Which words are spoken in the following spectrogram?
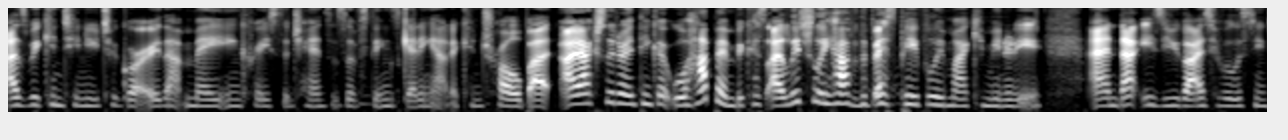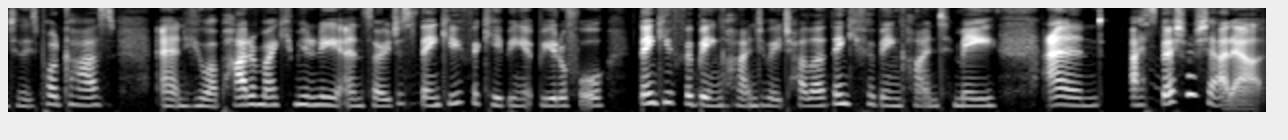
as we continue to grow, that may increase the chances of things getting out of control. But I actually don't think it will happen because I literally have the best people in my community. And that is you guys who are listening to this podcast and who are part of my community. And so just thank you for keeping it beautiful. Thank you for being kind to each other. Thank you for being kind to me. And a special shout out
